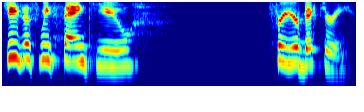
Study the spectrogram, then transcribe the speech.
Jesus, we thank you for your victory.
